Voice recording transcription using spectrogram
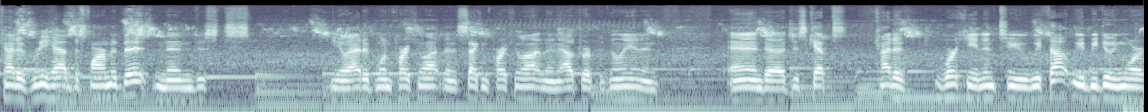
kind of rehabbed the farm a bit, and then just you know added one parking lot, then a second parking lot, and then an outdoor pavilion, and and uh, just kept kind of working into. We thought we'd be doing more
